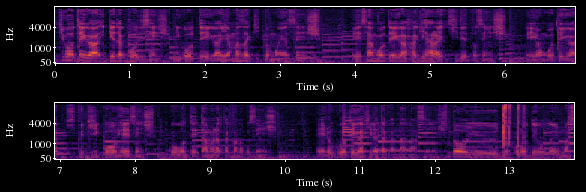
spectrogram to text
1号艇が池田浩二選手、2号艇が山崎智也選手、3号艇が萩原秀人選手、4号艇が菊池康平選手、5号艇田村貴信選手、6号艇が平高奈々選手というところでございます。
